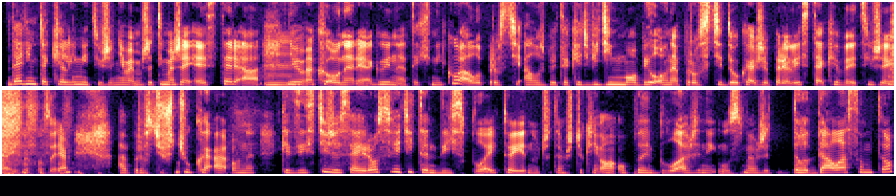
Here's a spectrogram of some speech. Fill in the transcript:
dať im také limity, že neviem, že ty máš aj Ester a mm. neviem, ako ona reaguje na techniku, ale proste Alžbeta, keď vidí mobil, ona proste dokáže preliesť také veci, že ja iba pozerám a proste šťuka a ona, keď zistí, že sa jej rozsvieti ten displej, to je jedno, čo tam šťukne, ona úplne blažený úsmev, že dodala som to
